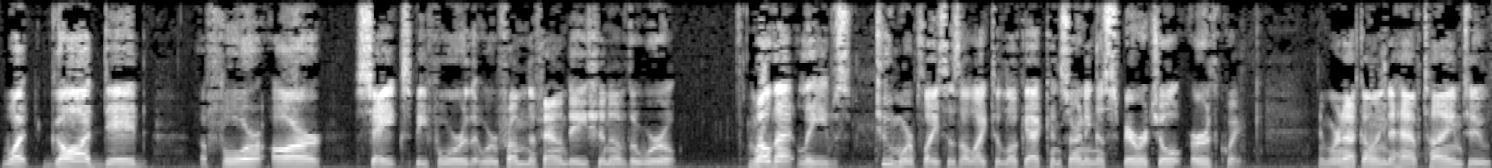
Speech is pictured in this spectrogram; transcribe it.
what God did for our sakes before that were from the foundation of the world. Well, that leaves two more places I like to look at concerning a spiritual earthquake. And we're not going to have time to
